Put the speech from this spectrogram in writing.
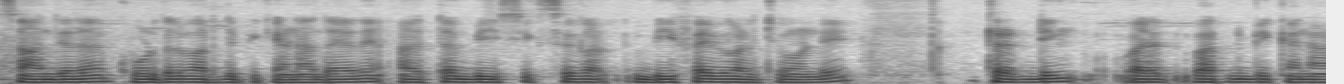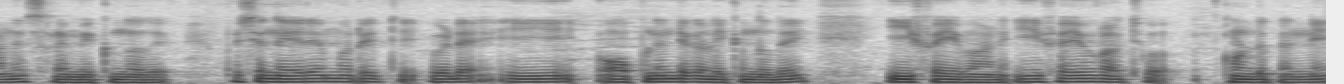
സാധ്യത കൂടുതൽ വർദ്ധിപ്പിക്കുകയാണ്. അതായത് അടുത്ത ബി സിക്സ് ബി ഫൈവ് കളിച്ചുകൊണ്ട് ത്രെഡിങ് വർദ്ധിപ്പിക്കാനാണ് ശ്രമിക്കുന്നത്. പക്ഷേ നേരെ മറിച്ച് ഇവിടെ ഈ ഓപ്പണന്റ് കളിക്കുന്നത് ഇ ഫൈവ് ആണ്. ഇ ഫൈവ് കളിച്ചു കൊണ്ട് തന്നെ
